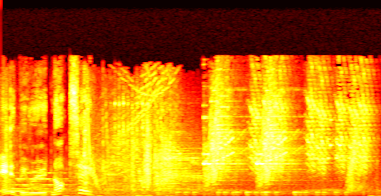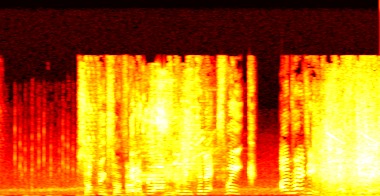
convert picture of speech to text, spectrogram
It'd be rude not to. Something so valuable. Gonna blast them into next week. I'm ready. Let's do it.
